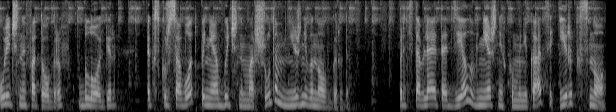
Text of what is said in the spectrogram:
уличный фотограф, блогер, экскурсовод по необычным маршрутам Нижнего Новгорода. Представляет отдел внешних коммуникаций ИРК-СНО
